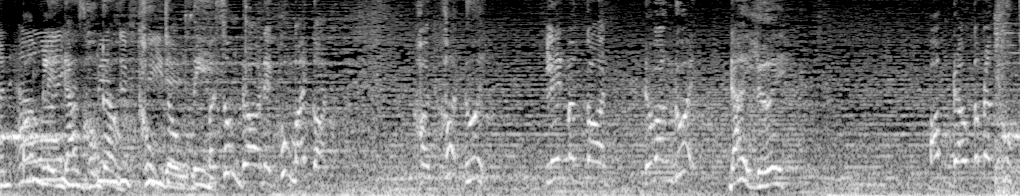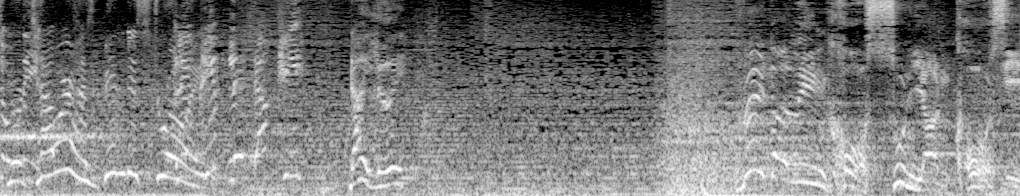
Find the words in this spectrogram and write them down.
An ป้อมเลน ally ดัก has ของเรา been ถูกโจมตี defeated. มาซุ่มรอในพุ่มไม้ก่อน ขอโทษด้วย เลนมังกรระวังด้วย ได้เลย ป้อมเรากำลังถูกโจม Your ตี tower has been เลนคลิ destroyed. ปเลนดักทีได้เลย Vedalin Ko Sunyan Kozi.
